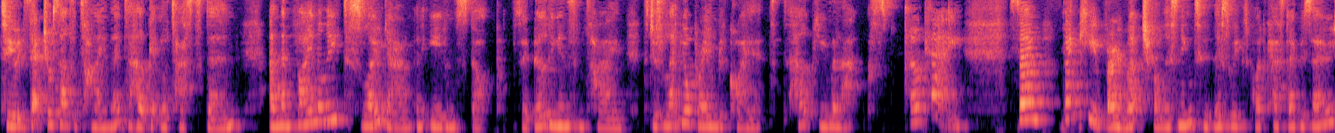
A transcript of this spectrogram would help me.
to set yourself a timer to help get your tasks done, and then finally to slow down and even stop. So, building in some time to just let your brain be quiet to help you relax. Okay, so thank you very much for listening to this week's podcast episode.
